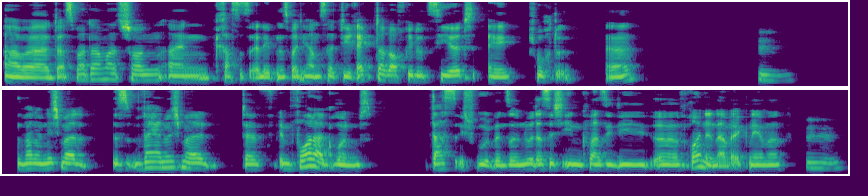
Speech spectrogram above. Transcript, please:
Aber das war damals schon ein krasses Erlebnis, weil die haben es halt direkt darauf reduziert, ey, Schwuchtel. Ja? Mhm. War noch nicht mal, es war ja noch nicht mal der, im Vordergrund, dass ich schwul bin, sondern nur, dass ich ihnen quasi die äh, Freundin da wegnehme. Mhm.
